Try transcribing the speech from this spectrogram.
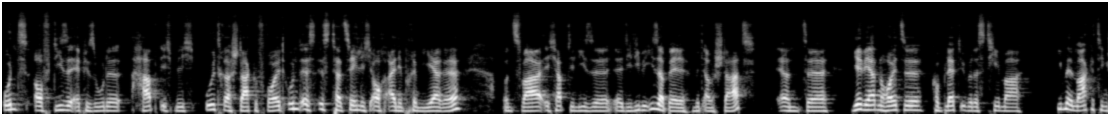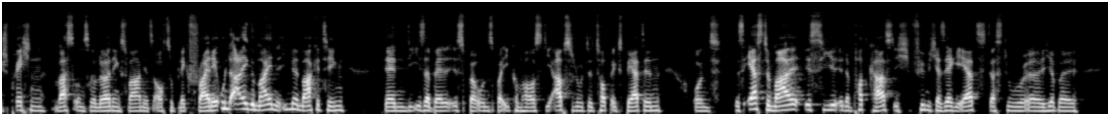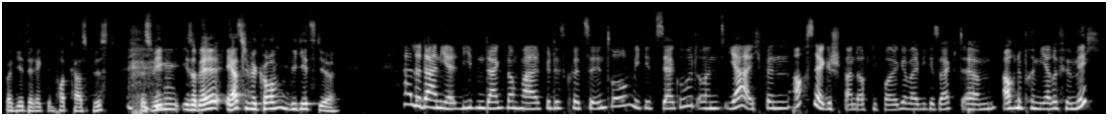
Und auf diese Episode habe ich mich ultra stark gefreut. Und es ist tatsächlich auch eine Premiere. Und zwar, ich habe die, äh, die liebe Isabel mit am Start. Und äh, wir werden heute komplett über das Thema E-Mail-Marketing sprechen, was unsere Learnings waren, jetzt auch zu Black Friday und allgemeine E-Mail-Marketing. Denn die Isabel ist bei uns bei Ecom House die absolute Top-Expertin. Und das erste Mal ist sie in einem Podcast. Ich fühle mich ja sehr geehrt, dass du äh, hier bei, bei mir direkt im Podcast bist. Deswegen, Isabel, herzlich willkommen. Wie geht's dir? Hallo Daniel, lieben Dank nochmal für das kurze Intro. Mir geht's sehr gut und ja, ich bin auch sehr gespannt auf die Folge, weil wie gesagt, ähm, auch eine Premiere für mich.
